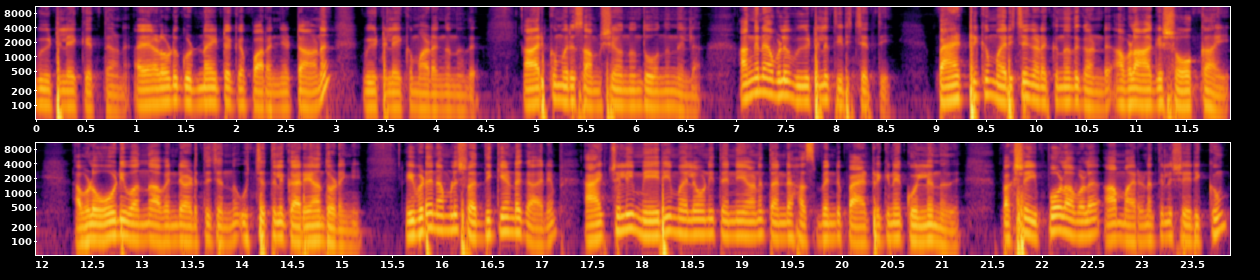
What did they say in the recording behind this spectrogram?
വീട്ടിലേക്ക് എത്തുകയാണ്. അയാളോട് ഗുഡ് നൈറ്റൊക്കെ പറഞ്ഞിട്ടാണ് വീട്ടിലേക്ക് മടങ്ങുന്നത്. ആർക്കും ഒരു സംശയമൊന്നും തോന്നുന്നില്ല. അങ്ങനെ അവൾ വീട്ടിൽ തിരിച്ചെത്തി. പാട്രിക്ക് മരിച്ചു കിടക്കുന്നത് കണ്ട് അവൾ ആകെ ഷോക്കായി. അവൾ ഓടി വന്ന് അവന്റെ അടുത്ത് ചെന്ന് ഉച്ചത്തിൽ കരയാൻ തുടങ്ങി. ഇവിടെ നമ്മൾ ശ്രദ്ധിക്കേണ്ട കാര്യം ആക്ച്വലി മേരി മലോണി തന്നെയാണ് തന്റെ ഹസ്ബൻഡ് പാട്രിക്കിനെ കൊല്ലുന്നത്. പക്ഷേ ഇപ്പോൾ അവൾ ആ മരണത്തിൽ ശരിക്കും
